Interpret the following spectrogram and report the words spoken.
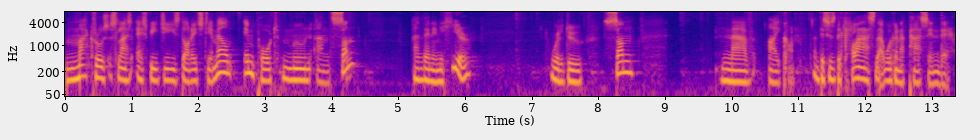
macros slash svgs.html import moon and sun. And then in here, we'll do sun nav icon. And this is the class that we're going to pass in there.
